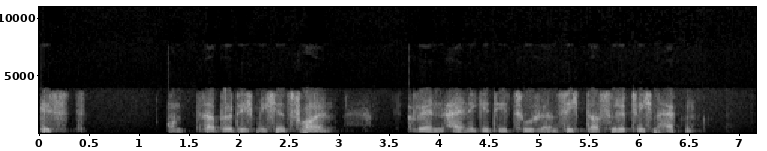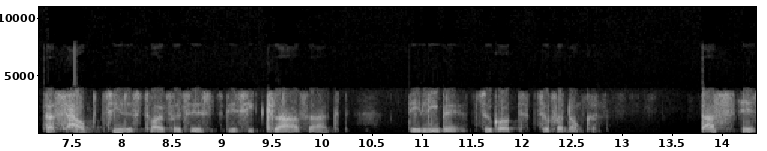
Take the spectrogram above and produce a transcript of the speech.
ist, und da würde ich mich jetzt freuen, wenn einige, die zuhören, sich das wirklich merken. Das Hauptziel des Teufels ist, wie sie klar sagt, die Liebe zu Gott zu verdunkeln. Das ist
